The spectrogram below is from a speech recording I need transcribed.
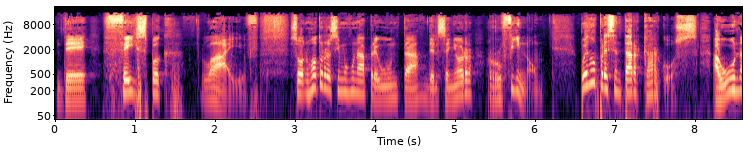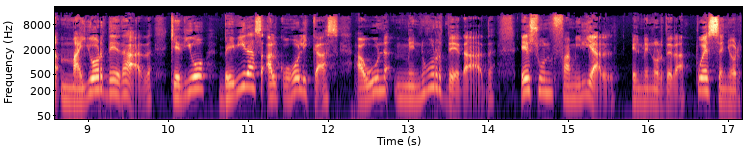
de Facebook Live. So, nosotros recibimos una pregunta del señor Rufino. ¿Puedo presentar cargos a un mayor de edad que dio bebidas alcohólicas a un menor de edad? Es un familiar el menor de edad. Pues, señor,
